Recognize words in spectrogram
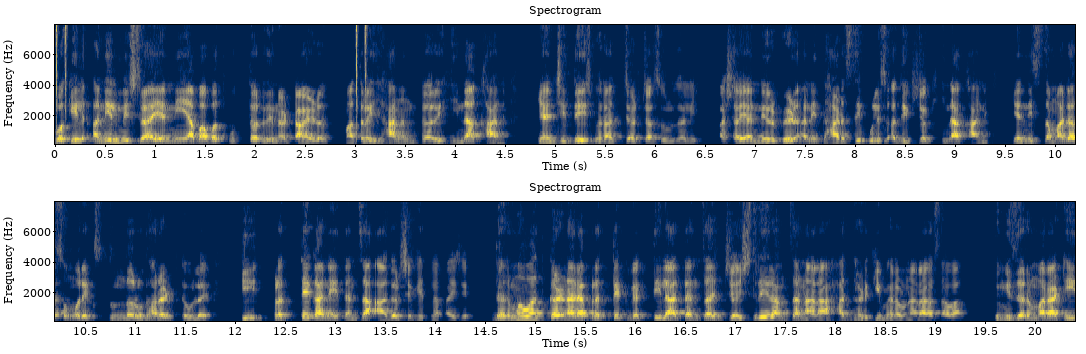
वकील अनिल मिश्रा यांनी याबाबत उत्तर देणं टाळलं. मात्र ह्यानंतर हिना खान यांची देशभरात चर्चा सुरू झाली. अशा या निर्भीड आणि धाडसी पोलीस अधीक्षक हिना खान यांनी समाजासमोर एक सुंदर उदाहरण ठेवलंय. की प्रत्येकाने त्यांचा आदर्श घेतला पाहिजे. धर्मवाद करणाऱ्या प्रत्येक व्यक्तीला त्यांचा जय श्रीरामचा नारा हा धडकी भरवणारा असावा. तुम्ही जर मराठी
